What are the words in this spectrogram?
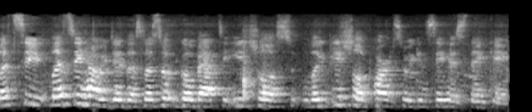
let's see let's see how he did this. Let's go back to each little each little part so we can see his thinking.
